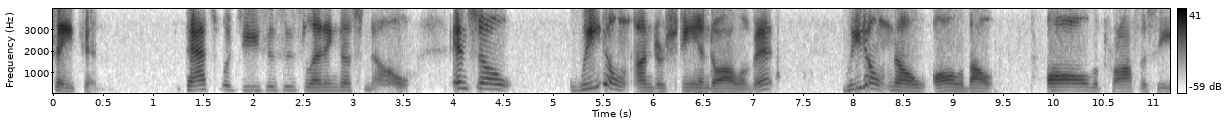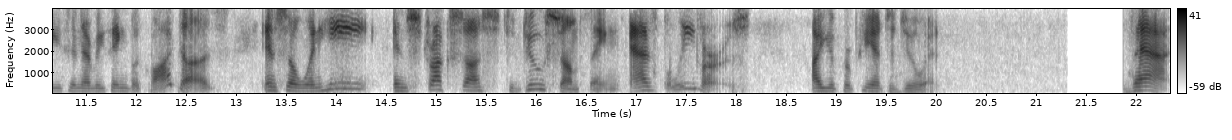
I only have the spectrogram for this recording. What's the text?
Satan. That's what Jesus is letting us know. And so we don't understand all of it we don't know all about all the prophecies and everything, but God does. And so when He instructs us to do something as believers, are you prepared to do it? That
